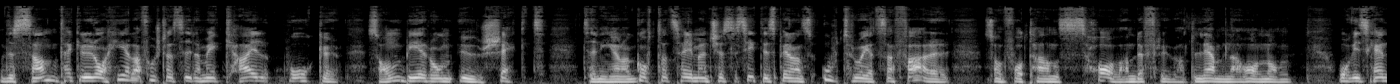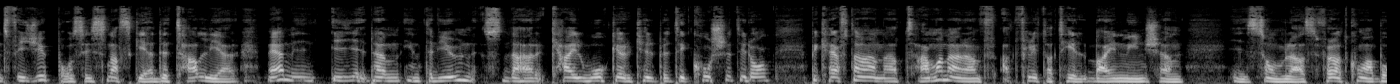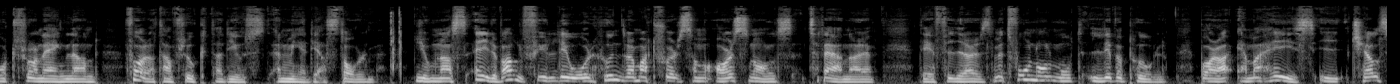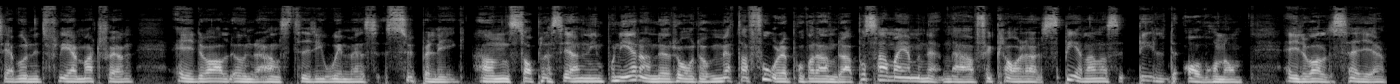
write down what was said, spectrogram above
The Sun täcker idag hela första sidan med Kyle Walker som ber om ursäkt. Tidningen har gottat sig i Manchester City-spelarens otrohetsaffärer som fått hans havande fru att lämna honom. Och vi ska inte fördjupa oss i snaskiga detaljer, men i, i den intervjun där Kyle Walker kryper till korset idag bekräftar han att han var nära att flytta till Bayern München i somras för att komma bort från England för att han fruktade just en mediastorm. Jonas Eidevall fyllde i år 100 matcher som Arsenals tränare. Det firades med 2-0 mot Liverpool. Bara Emma Hayes i Chelsea har vunnit fler matcher än Eidevall under hans tid i Women's Super League. Han staplar en imponerande rad av metaforer på varandra på samma ämne när han förklarar spelarnas bild av honom. Eidevall säger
